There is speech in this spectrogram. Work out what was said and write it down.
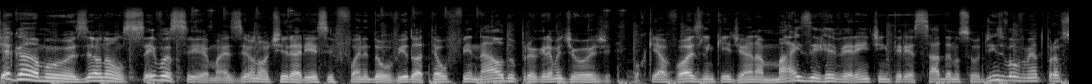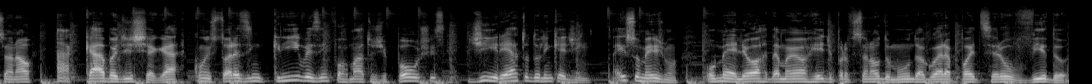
Chegamos! Eu não sei você, mas eu não tiraria esse fone do ouvido até o final do programa de hoje, porque a voz linkediana mais irreverente e interessada no seu desenvolvimento profissional acaba de chegar com histórias incríveis em formatos de posts direto do LinkedIn. É isso mesmo, o melhor da maior rede profissional do mundo agora pode ser ouvido.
